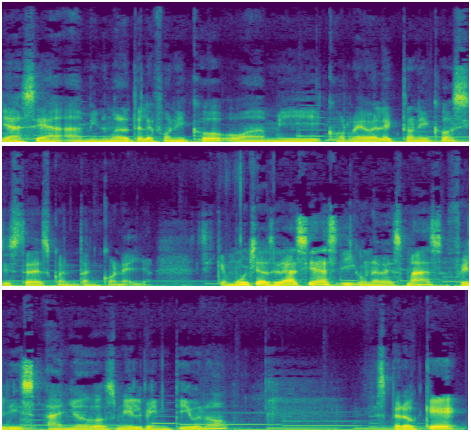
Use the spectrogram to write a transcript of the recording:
ya sea a mi número telefónico o a mi correo electrónico si ustedes cuentan con ello. Así que muchas gracias y una vez más, feliz año 2021. Espero que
